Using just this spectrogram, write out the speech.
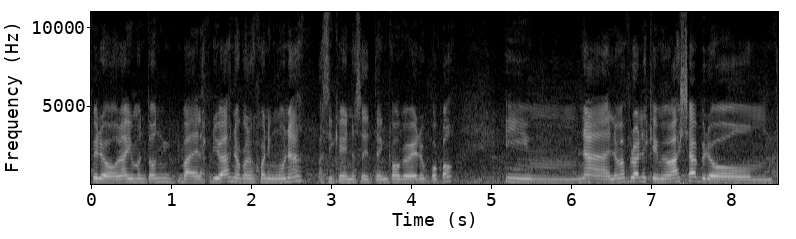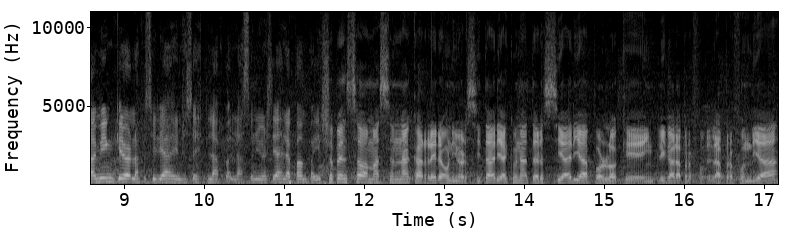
pero hay un montón, va, de las privadas no conozco ninguna, así que no sé, tengo que ver un poco. Y mm, nada, lo más probable es que me vaya, pero mm, también quiero ver las posibilidades de las, universidades de La Pampa. Yo pensaba más en una carrera universitaria que una terciaria, por lo que implica la, profundidad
